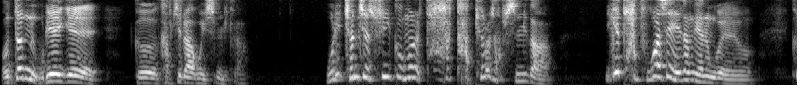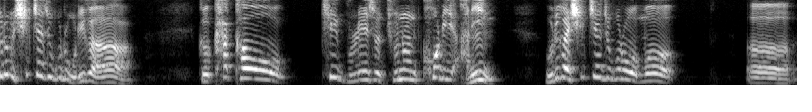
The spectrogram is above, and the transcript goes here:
어떤 우리에게 그 갑질을 하고 있습니까? 우리 전체 수익금을 다 가표로 잡습니다. 이게 다 부가세에 해당되는 거예요. 그러면 실제적으로 우리가 그 카카오 티 블루에서 주는 콜이 아닌 우리가 실제적으로 뭐 어,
